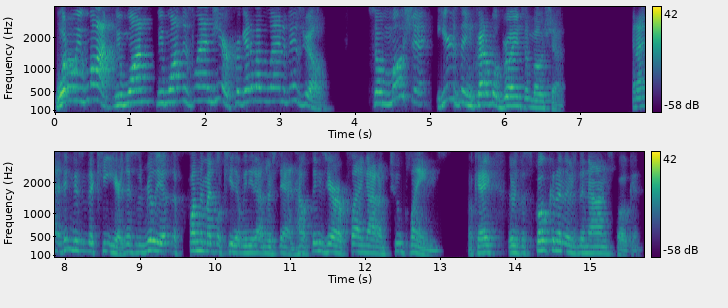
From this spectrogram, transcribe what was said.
what do we want? We want we want this land here. Forget about the land of Israel. So Moshe, here's the incredible brilliance of Moshe. And I think this is the key here. This is really a, the fundamental key that we need to understand how things here are playing out on two planes. Okay. There's the spoken and there's the non spoken.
